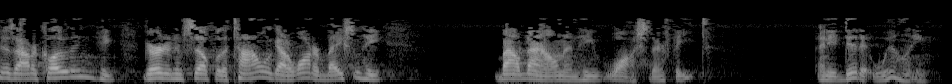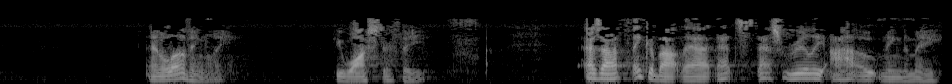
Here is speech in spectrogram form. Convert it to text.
his outer clothing. He girded himself with a towel, got a water basin. He bowed down and he washed their feet. And he did it willing and lovingly. He washed their feet. As I think about that, that's, that's really eye opening to me.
